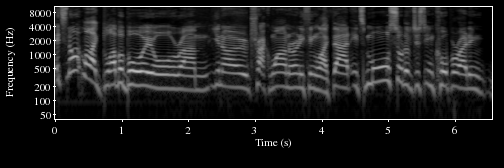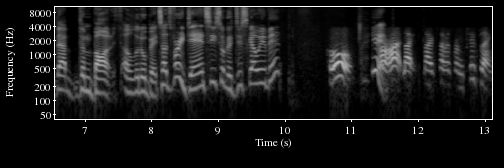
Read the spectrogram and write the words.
it's not like Blubber Boy or um, you know Track One or anything like that. It's more sort of just incorporating that them both a little bit. So it's very dancey, sort of disco-y a bit. Cool. Yeah. All right, like like someone from Tuplang.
